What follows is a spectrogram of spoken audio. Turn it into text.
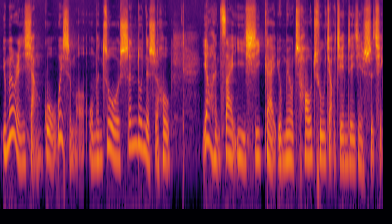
有没有人想过，为什么我们做深蹲的时候，要很在意膝盖有没有超出脚尖这件事情？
